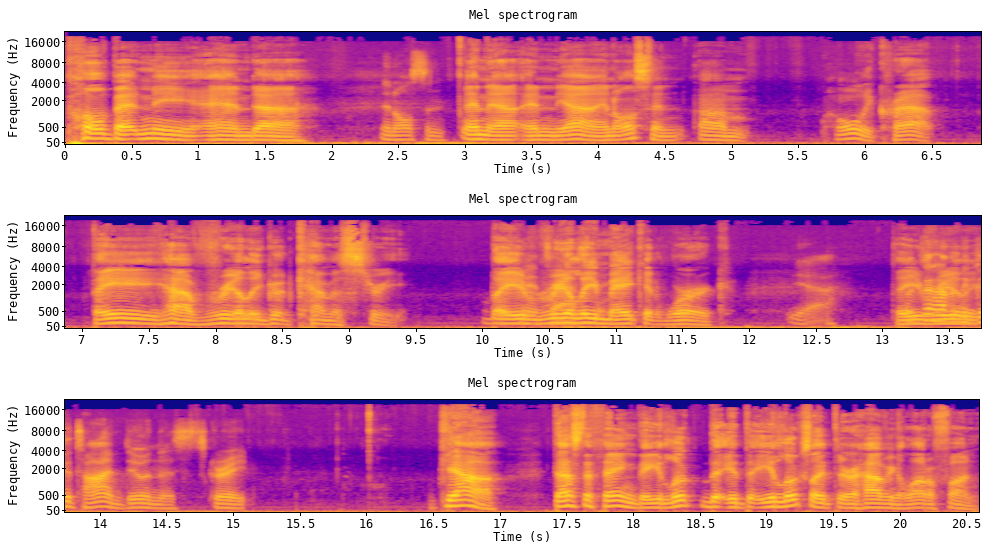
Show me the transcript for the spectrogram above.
paul bettany and uh and Olsen. and uh, and yeah, and Olsen, um, holy crap, they have really good chemistry. They really make it work. Yeah. They they're having really, a good time doing this. It's great. yeah. That's the thing. They look. It, it looks like they're having a lot of fun.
